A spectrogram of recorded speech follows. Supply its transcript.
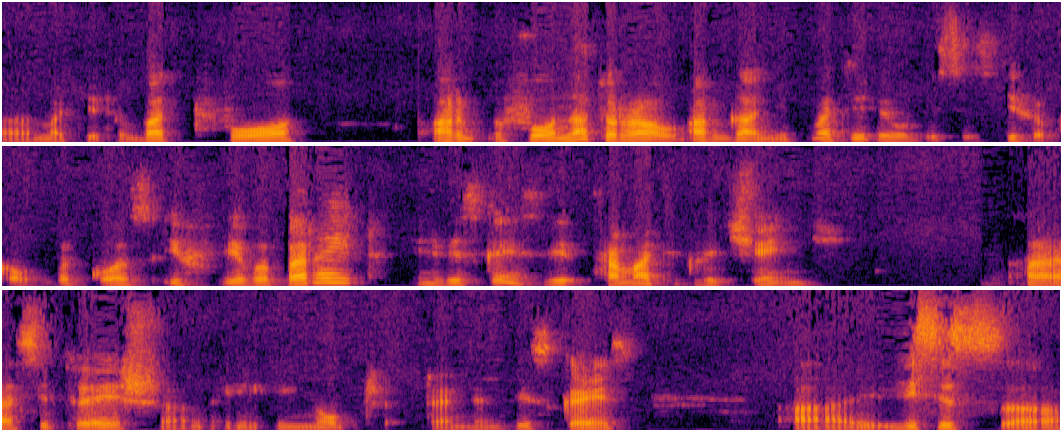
uh, material. But for for natural organic material, this is difficult because if we evaporate, in this case, we dramatically change uh, situation in, in, object. And in this case, uh, this is uh,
